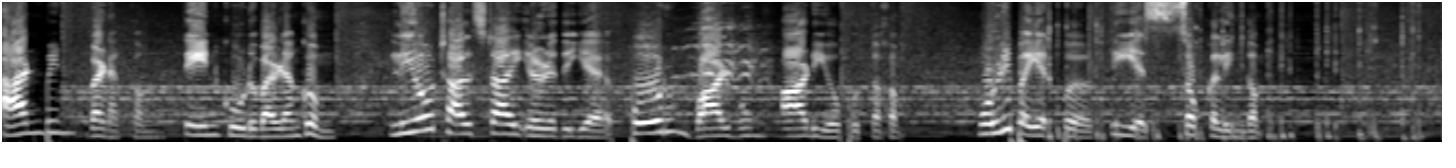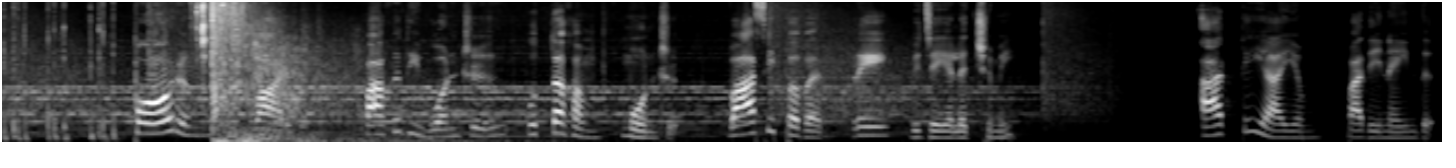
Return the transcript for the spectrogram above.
அன்பின் வணக்கம். தேன்கூடு வழங்கும் லியோ டால்ஸ்டாய் எழுதிய போரும் வாழ்வும் ஆடியோ புத்தகம். மொழிபெயர்ப்பு டி எஸ் சொக்கலிங்கம். போரும் வாழ்வும். பகுதி ஒன்று புத்தகம் மூன்று. வாசிப்பவர் ரே. விஜயலட்சுமி. அத்தியாயம் பதினைந்து.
